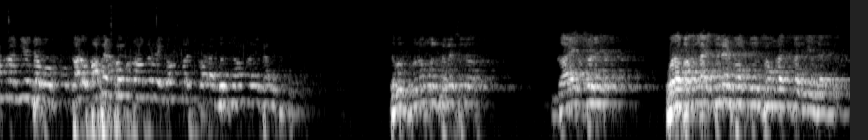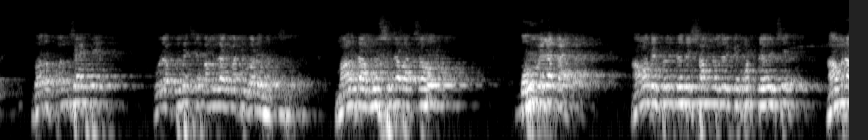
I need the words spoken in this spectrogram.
আমরা নিয়ে যাব। কারও বাপের ক্ষমতা হবে এই রংবাজি করার যদি আমরা এখানে জিতেছি দেখুন, তৃণমূল ভেবেছিল, গায়ে চড়ে ওরা বাংলায় দিনের পর দিন সাম্রাজ্য চালিয়ে যাবে। গত পঞ্চায়েতে ওরা বুঝেছে বাংলার মাটি বড় হচ্ছে। মালদা, মুর্শিদাবাদ সহ বহু এলাকায় আমাদের প্রতিরোধের সামনে ওদেরকে পড়তে হয়েছে। আমরা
